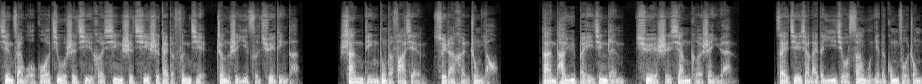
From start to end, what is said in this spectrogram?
现在我国旧石器和新石器时代的分界正是以此确定的。山顶洞的发现虽然很重要，但它与北京人确实相隔甚远。在接下来的一九三五年的工作中，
